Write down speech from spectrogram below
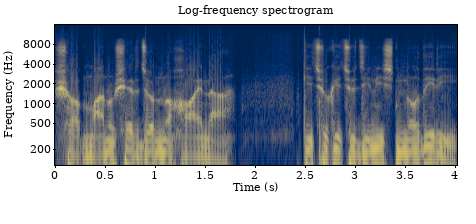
সব মানুষের জন্য হয় না। কিছু কিছু জিনিস নদীরই,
